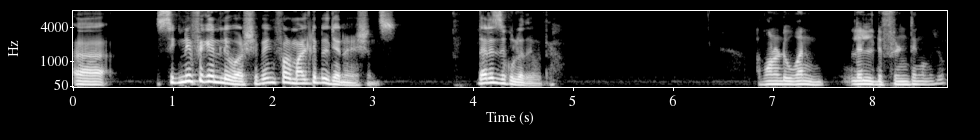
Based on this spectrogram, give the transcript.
uh, significantly worshipping for multiple generations that is the kuladevata I want to do one little different thing on the show.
